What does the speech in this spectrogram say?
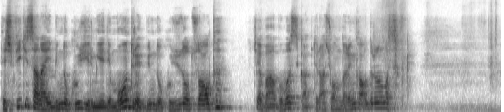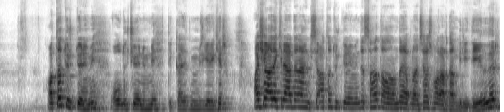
teşviki sanayi 1927, Montre 1936. Cevabımız kapitülasyonların kaldırılması. Atatürk dönemi oldukça önemli. Dikkat etmemiz gerekir. Aşağıdakilerden hangisi Atatürk döneminde sanat alanında yapılan çalışmalardan biri değildir?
